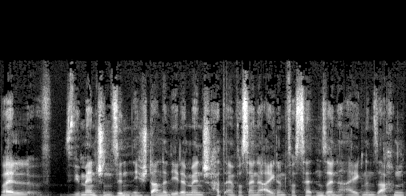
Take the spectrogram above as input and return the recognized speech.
Weil wir Menschen sind nicht Standard. Jeder Mensch hat einfach seine eigenen Facetten, seine eigenen Sachen.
